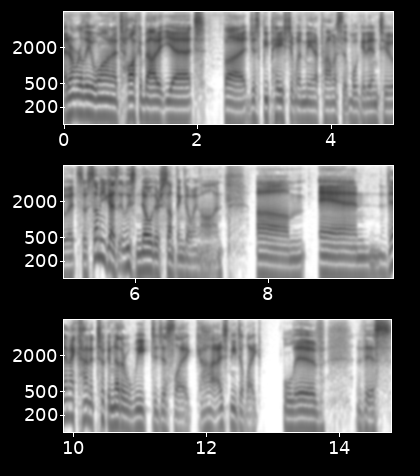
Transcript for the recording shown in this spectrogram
I don't really want to talk about it yet." But just be patient with me, and I promise that we'll get into it. So some of you guys at least know there's something going on. Um, and then I kind of took another week to just like, God, I just need to like live this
